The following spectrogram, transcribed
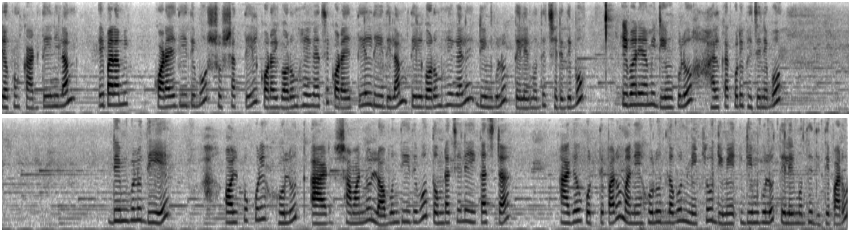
এরকম কাট দিয়ে নিলাম। এবার আমি কড়াই দিয়ে দেবো সর্ষার তেল। কড়াই গরম হয়ে গেছে, কড়াইয়ে তেল দিয়ে দিলাম। তেল গরম হয়ে গেলে ডিমগুলো তেলের মধ্যে ছেড়ে দেব। এবারে আমি ডিমগুলো হালকা করে ভেজে নেব। ডিমগুলো দিয়ে অল্প করে হলুদ আর সামান্য লবণ দিয়ে দেবো। তোমরা চাইলে এই কাজটা আগেও করতে পারো। মানে হলুদ লবণ মেখেও ডিমে, ডিমগুলো তেলের মধ্যে দিতে পারো।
